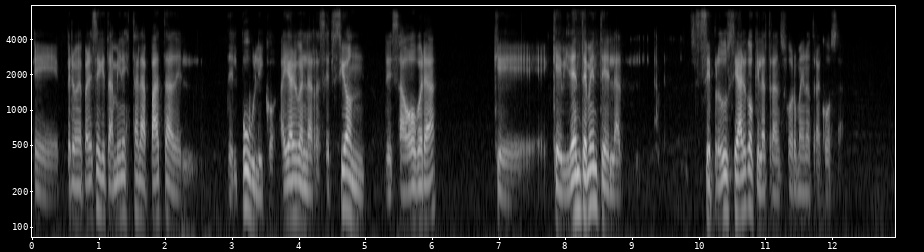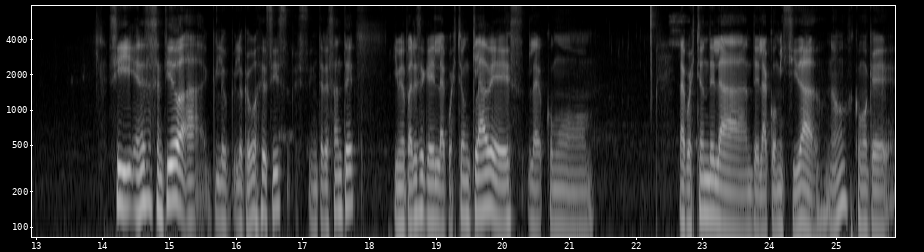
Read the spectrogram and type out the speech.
eh, pero me parece que también está la pata del, del, público. Hay algo en la recepción de esa obra que, que evidentemente la, se produce algo que la transforma en otra cosa. Sí, en ese sentido, ah, lo, que vos decís es interesante y me parece que la cuestión clave es la, como la cuestión de la, de la comicidad, ¿no? Como que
